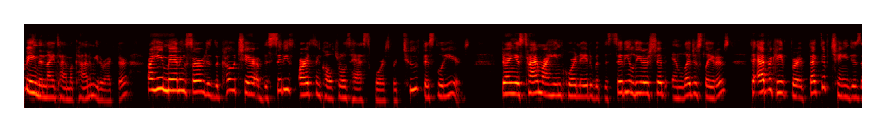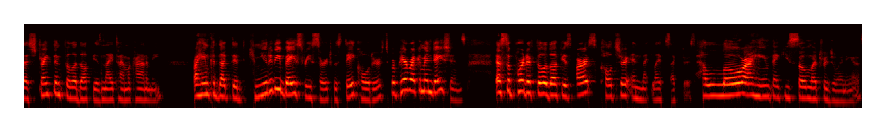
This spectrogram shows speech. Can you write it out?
Being the nighttime economy director, Raheem Manning served as the co-chair of the city's Arts and Cultural Task Force for two fiscal years. During his time, Raheem coordinated with the city leadership and legislators to advocate for effective changes that strengthen Philadelphia's nighttime economy. Raheem conducted community-based research with stakeholders to prepare recommendations that supported Philadelphia's arts, culture, and nightlife sectors. Hello, Raheem. Thank you so much for joining us.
